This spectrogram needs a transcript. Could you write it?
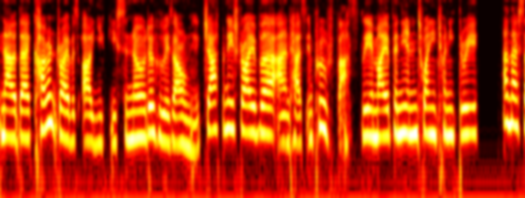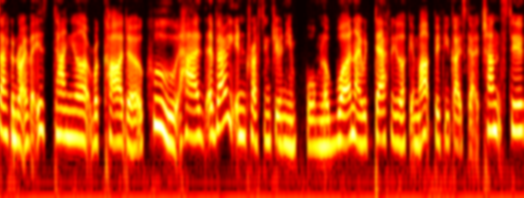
Now, their current drivers are Yuki Tsunoda, who is our only Japanese driver and has improved vastly, in my opinion, in 2023. And their second driver is Daniel Ricciardo, who had a very interesting journey in Formula One. I would definitely look him up if you guys get a chance to.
